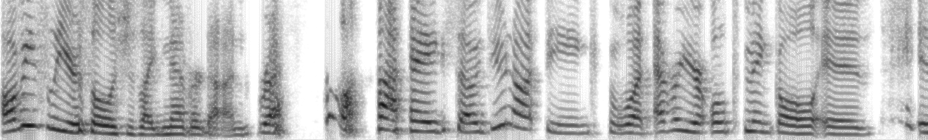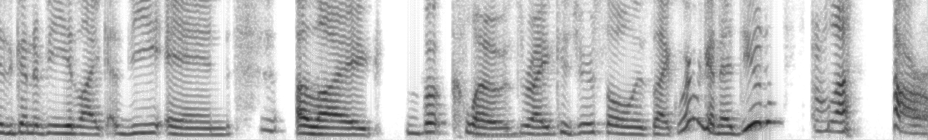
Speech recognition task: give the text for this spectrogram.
obviously your soul is just like never done, right? like so do not think whatever your ultimate goal is is going to be like the end a like book close right? Because your soul is like we're going to do this our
